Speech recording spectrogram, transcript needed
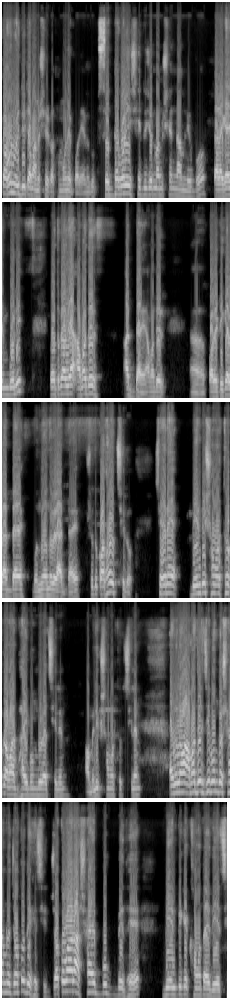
তখন ওই দুইটা মানুষের কথা মনে পড়ে। আমি খুব শ্রদ্ধা ভরে সেই দুজন মানুষের নাম নেব। তার আগে আমি বলি গতকালে আমাদের আড্ডায়, আমাদের পলিটিক্যাল আড্ডায় বন্ধু বান্ধবের আড্ডায় শুধু কথা হচ্ছিল। সেখানে বিএনপি সমর্থক আমার ভাই বন্ধুরা ছিলেন, আওয়ামী লীগ সমর্থক ছিলেন। এবং আমাদের জীবন দশায় আমরা যত দেখেছি, যতবার আশায় বুক বেঁধে বিএনপিকে ক্ষমতায় দিয়েছি,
